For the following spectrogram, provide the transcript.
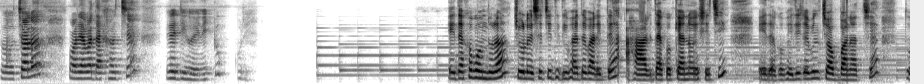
তো চলো, পরে আবার দেখা হচ্ছে। রেডি হয়ে নি টুক করে এই দেখো বন্ধুরা, চলে এসেছি দিদিভাইদের বাড়িতে। আর দেখো কেন এসেছি? এই দেখো ভেজিটেবিল চপ বানাচ্ছে। তো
